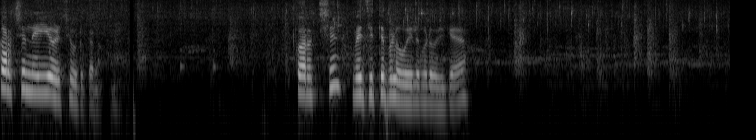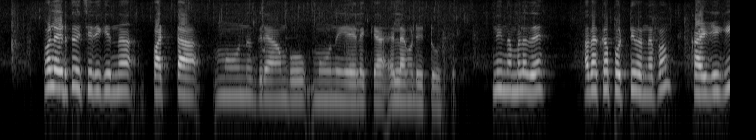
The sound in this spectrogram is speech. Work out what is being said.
കുറച്ച് നെയ്യ് ഒഴിച്ചു കൊടുക്കണം. കുറച്ച് വെജിറ്റബിൾ ഓയിലും കൂടെ ഒഴിക്കുക. നമ്മൾ എടുത്തു വെച്ചിരിക്കുന്ന പട്ട മൂന്ന് ഗ്രാമ്പൂ മൂന്ന് ഏലക്ക എല്ലാം കൂടി ഇട്ട് കൊടുത്തു. ഇനി നമ്മളത് അതൊക്കെ പൊട്ടി വന്നപ്പം കഴുകി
